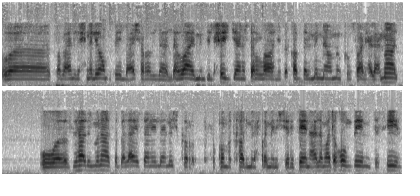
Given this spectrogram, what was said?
وطبعا إحنا اليوم في العشر الأوائل من ذي الحجة. نسأل الله أن يتقبل منا ومنكم صالح الأعمال. وفي هذه المناسبة لا يسعني إلا نشكر حكومة خادم الحرمين الشريفين على ما تقوم به من تسهيل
